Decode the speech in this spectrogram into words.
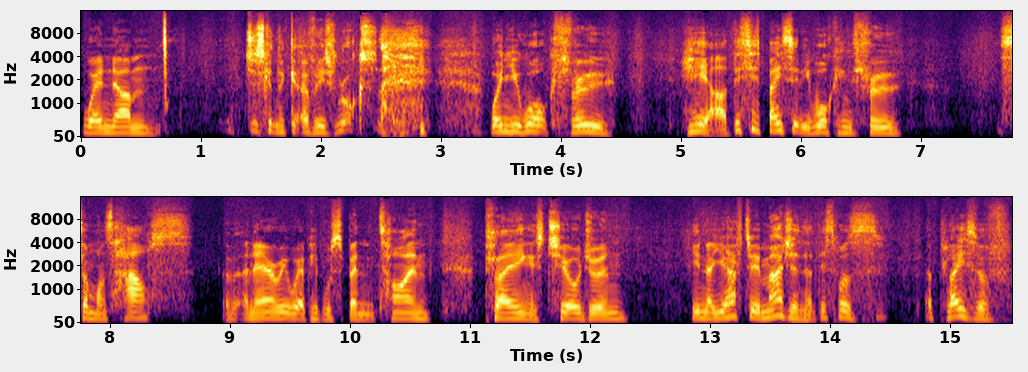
When um, just going to get over these rocks. when you walk through here, this is basically walking through someone's house, an area where people spend time playing as children. You know, you have to imagine that this was a place of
